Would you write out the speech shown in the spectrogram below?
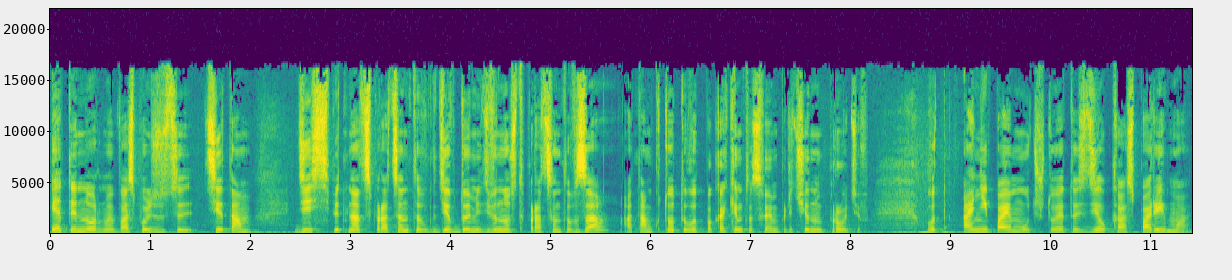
этой нормой воспользуются те там 10-15%, где в доме 90% за, а там кто-то вот по каким-то своим причинам против. Вот они поймут, что эта сделка оспорима,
